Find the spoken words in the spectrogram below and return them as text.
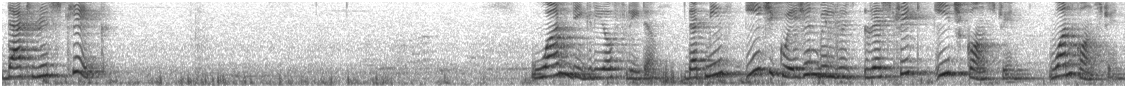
that restrict one degree of freedom. That means each equation will restrict each constraint one constraint.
